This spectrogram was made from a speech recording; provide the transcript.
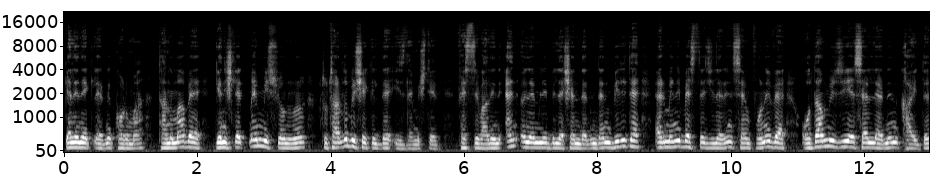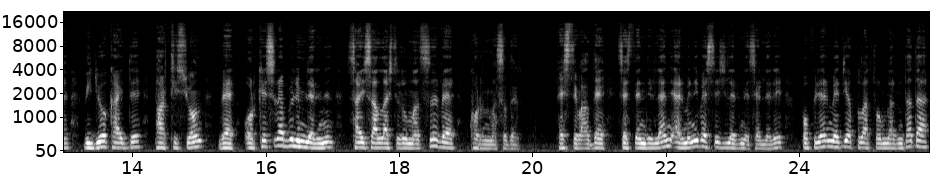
geleneklerini koruma, tanıma ve genişletme misyonunu tutarlı bir şekilde izlemiştir. Festivalin en önemli bileşenlerinden biri de Ermeni bestecilerin senfoni ve oda müziği eserlerinin kaydı, video kaydı, partisyon ve orkestra bölümlerinin sayısallaştırılması ve korunmasıdır. Festivalde seslendirilen Ermeni bestecilerin eserleri popüler medya platformlarında da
